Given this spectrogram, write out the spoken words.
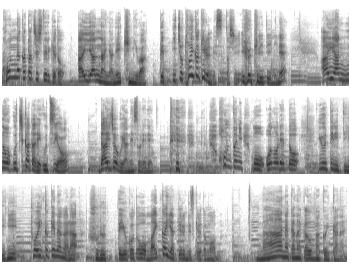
こんな形してるけどアイアンなんやね君はって一応問いかけるんです私ユーティリティにね。アイアンの打ち方で打つよ。大丈夫やねそれで。っ て本当にもう己とユーティリティに問いかけながら振るっていうことを毎回やってるんですけれどもまあなかなかうまくいかない。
